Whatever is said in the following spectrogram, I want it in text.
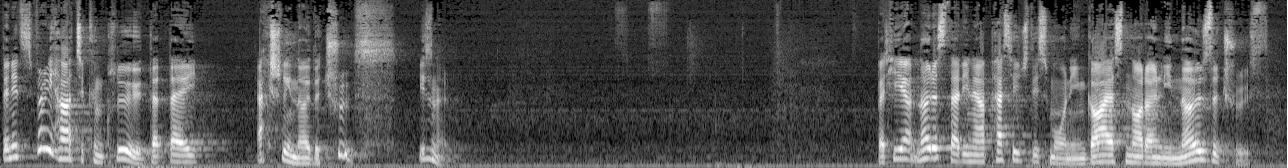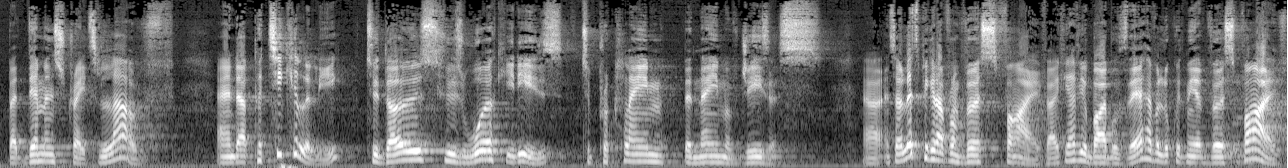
then it's very hard to conclude that they actually know the truth, isn't it? But here, notice that in our passage this morning, Gaius not only knows the truth, but demonstrates love, and uh, particularly to those whose work it is to proclaim the name of Jesus. Uh, and so let's pick it up from verse 5. Uh, if you have your Bibles there, have a look with me at verse 5.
